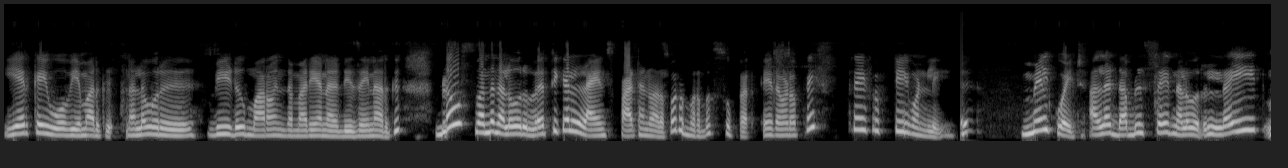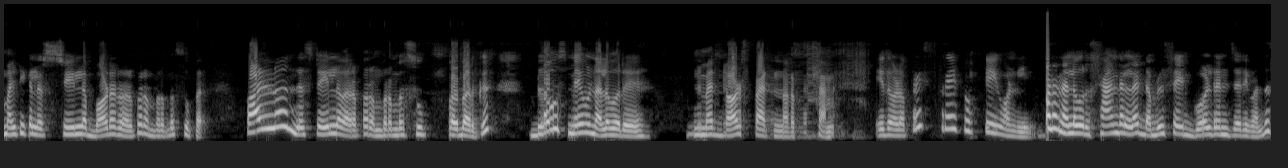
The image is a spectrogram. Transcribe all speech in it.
இயற்கை ஓவியமாக இருக்குது நல்ல ஒரு வீடு மரம் இந்த மாதிரியான டிசைனாக இருக்குது ப்ளவுஸ் வந்து நல்ல ஒரு வெர்டிக்கல் லைன்ஸ் பேட்டர்ன் வரப்போ ரொம்ப ரொம்ப சூப்பர் இதோட price three fifty only milk white அதில் டபுள் சைட் நல்ல ஒரு லைட் மல்டி கலர் ஸ்டைலில் பார்டர் வரப்போ ரொம்ப ரொம்ப சூப்பர் பல்லும் இந்த ஸ்டைலில் வரப்போ ரொம்ப ரொம்ப சூப்பராக இருக்குது ப்ளவுஸ்மே நல்ல ஒரு இந்த மாதிரி டாட்ஸ் பேட்டர்ன் வரப்போ சாமி. இதோட ப்ரைஸ் த்ரீ ஃபிஃப்டி ஒன்லி ஆனால் நல்ல ஒரு சாண்டலில் டபுள் சைட் கோல்டன் ஜெரி வந்து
